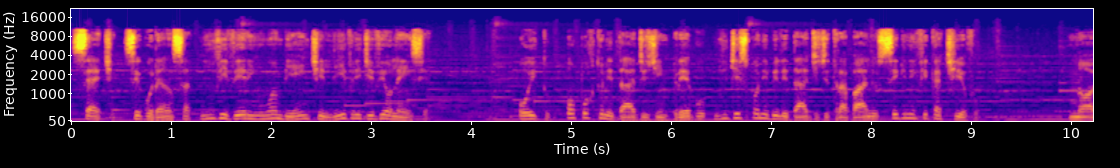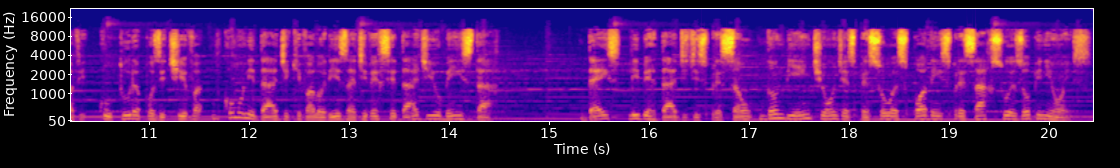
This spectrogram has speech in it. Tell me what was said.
7. Segurança e viver em um ambiente livre de violência. 8. Oportunidades de emprego e disponibilidade de trabalho significativo. 9. Cultura positiva e comunidade que valoriza a diversidade e o bem-estar. 10. Liberdade de expressão do ambiente onde as pessoas podem expressar suas opiniões.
